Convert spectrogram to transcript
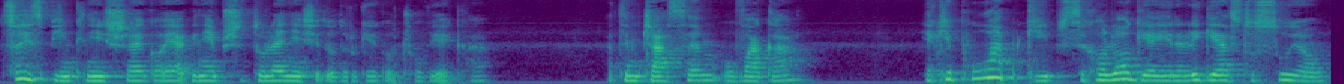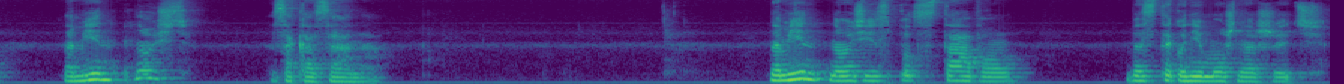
Co jest piękniejszego, jak nie przytulenie się do drugiego człowieka? A tymczasem, uwaga, jakie pułapki psychologia i religia stosują? Namiętność zakazana. Namiętność jest podstawą, bez tego nie można żyć.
